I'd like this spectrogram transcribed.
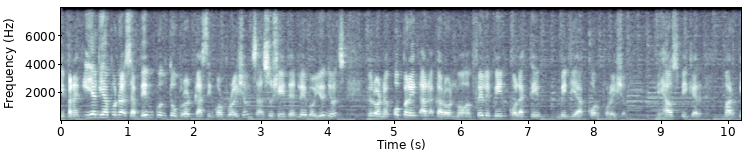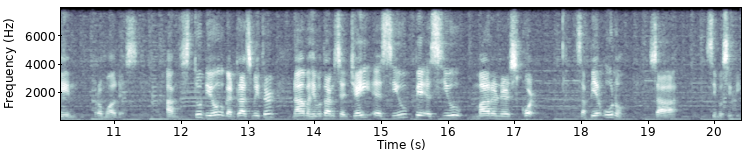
gipanag-iya gihapon na sa Bimkuntu Broadcasting Corporation sa Associated Labor Unions pero nag-operate ana karon mo ang Philippine Collective Media Corporation ni House Speaker Martin Romualdez. Ang studio ug transmitter na mahimutang sa JSU PSU Mariners Court sa Pier 1 sa Cebu City.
